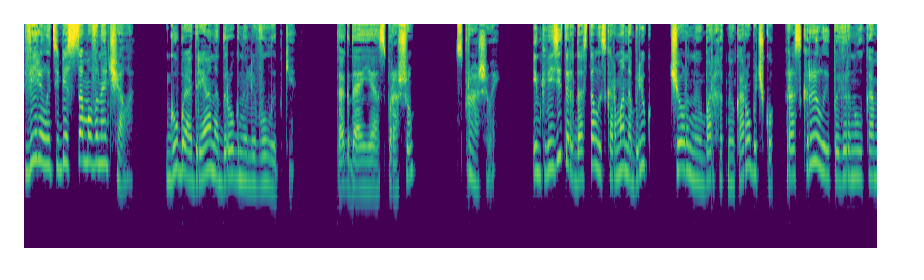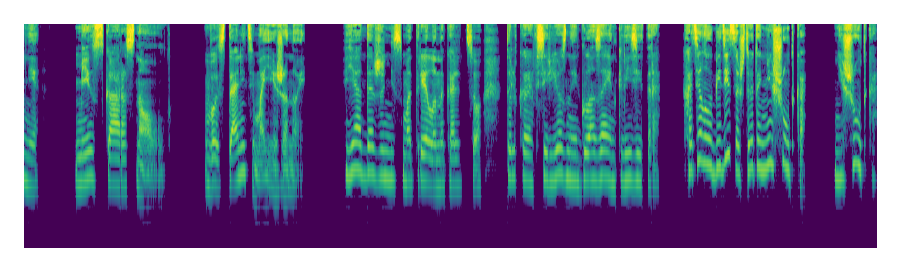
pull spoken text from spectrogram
«Верила тебе с самого начала. Губы Адриана дрогнули в улыбке. «Тогда я спрошу?» «Спрашивай». Инквизитор достал из кармана брюк черную бархатную коробочку, раскрыл и повернул ко мне. «Мисс Кара Сноул, Вы станете моей женой?» Я даже не смотрела на кольцо, только в серьезные глаза инквизитора. Хотела убедиться, что это не шутка. Не шутка.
